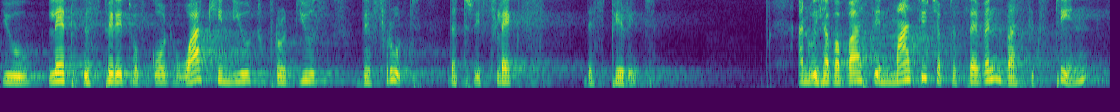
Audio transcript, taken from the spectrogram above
You let the Spirit of God work in you to produce the fruit that reflects the Spirit. And we have a verse in Matthew chapter 7, verse 16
